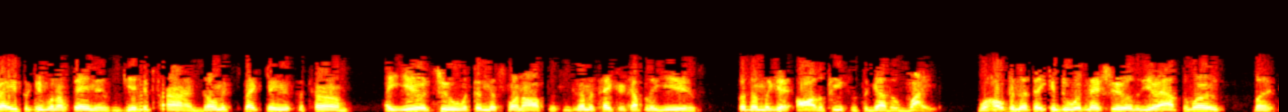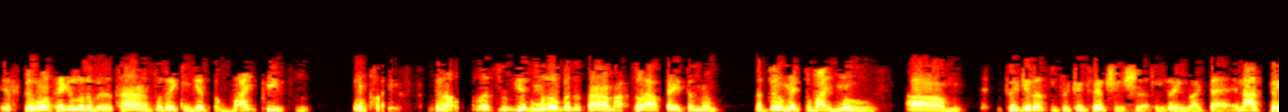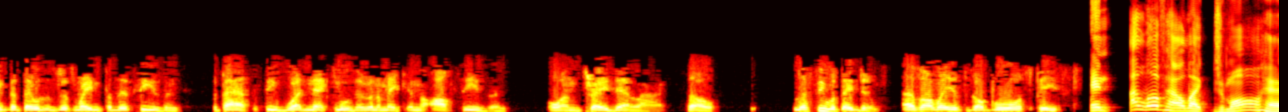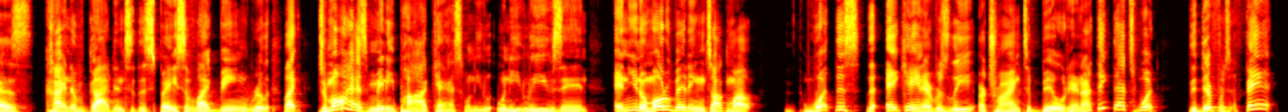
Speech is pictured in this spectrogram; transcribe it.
basically what I'm saying is give it time. Don't expect things to come a year or two within this front office. It's going to take a couple of years for them to get all the pieces together right. We're hoping that they can do it next year or the year afterwards, but it's still going to take a little bit of time so they can get the right pieces in place. You know, let's just give them a little bit of time. I still have faith in them that they'll make the right moves um, to get us into contentionship and things like that. And I think that they were just waiting for this season to past to see what next move they're going to make in the off season or in the trade deadline. So let's see what they do. As always, go Bulls. Peace. And I love how like Jamal has kind of gotten into the space of like being really like Jamal has many podcasts when he when he leaves in and you know motivating and talking about what this the AK and Eversley are trying to build here. And I think that's what the difference fan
